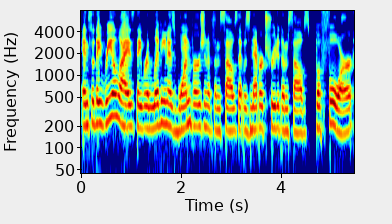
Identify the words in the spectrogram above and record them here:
And so they realized they were living as one version of themselves that was never true to themselves before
